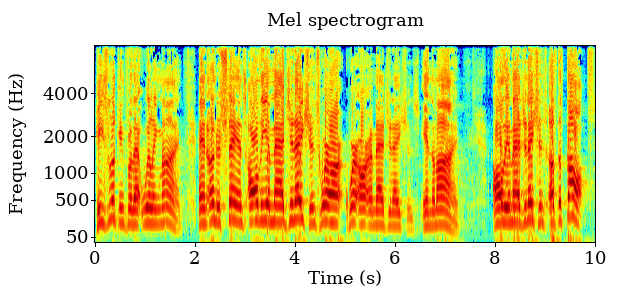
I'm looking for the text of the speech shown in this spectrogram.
He's looking for that willing mind and understands all the imaginations. Where are, where are imaginations? In the mind. All the imaginations of the thoughts.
